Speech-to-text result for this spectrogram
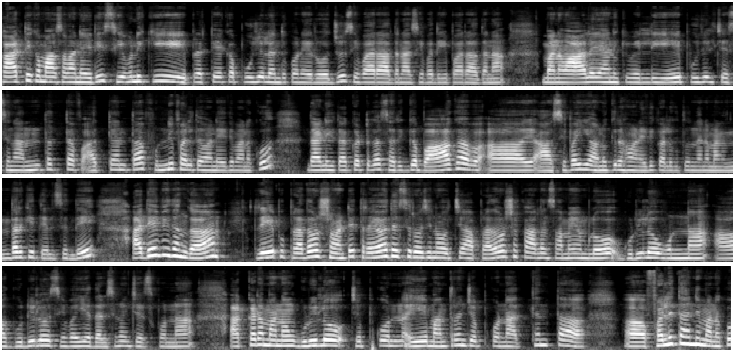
కార్తీక మాసం అనేది శివునికి ప్రత్యేక పూజలు అందుకునే రోజు. శివారాధన శివదీపారాధన మనం ఆలయానికి వెళ్ళి ఏ పూజలు చేసినా అంతంత అత్యంత పుణ్య ఫలితం అనేది మనకు దానికి తగ్గట్టుగా సరిగ్గా బాగా ఆ శివయ్య అనుగ్రహం అనేది కలుగుతుందని మనందరికీ తెలిసిందే. అదేవిధంగా రేపు ప్రదోషం అంటే త్రయోదశి రోజున వచ్చే ఆ ప్రదోష కాలం సమయంలో గుడిలో ఉన్న ఆ గుడిలో శివయ్య దర్శనం చేసుకున్న అక్కడ మనం గుడిలో చెప్పుకున్న ఏ మంత్రం చెప్పుకున్న అత్యంత ఫలితాన్ని మనకు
